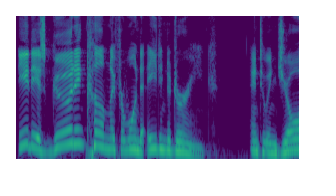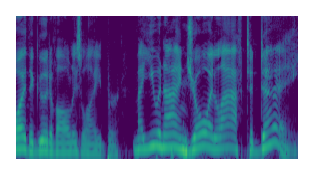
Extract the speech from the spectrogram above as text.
It is good and comely for one to eat and to drink, and to enjoy the good of all his labor. May you and I enjoy life today.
